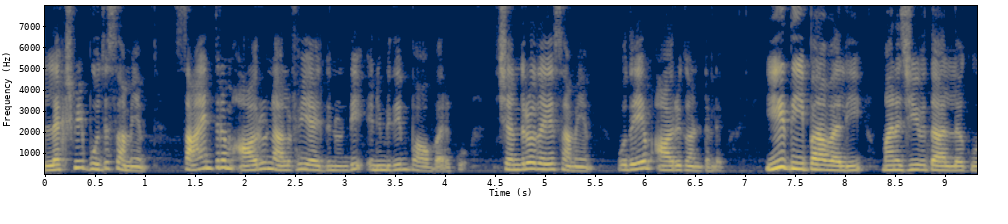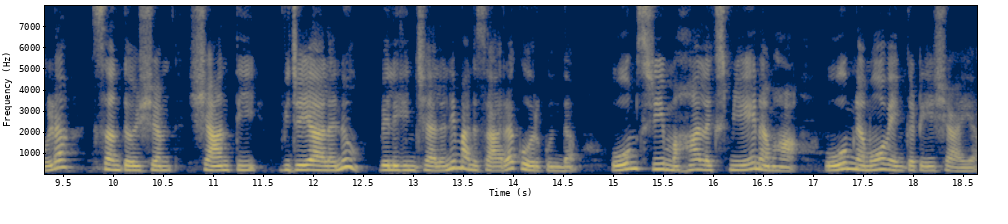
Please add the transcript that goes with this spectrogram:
లక్ష్మీ పూజ సమయం. సాయంత్రం ఆరు నలభై ఐదు నుండి ఎనిమిది పావు వరకు. చంద్రోదయ సమయం. ఉదయం ఆరు గంటలకు ఈ దీపావళి మన జీవితాల్లో కూడా సంతోషం శాంతి విజయాలను వెలిగించాలని మనసారా కోరుకుందాం. ఓం శ్రీ మహాలక్ష్మియే నమ. ఓం నమో వెంకటేశాయ.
